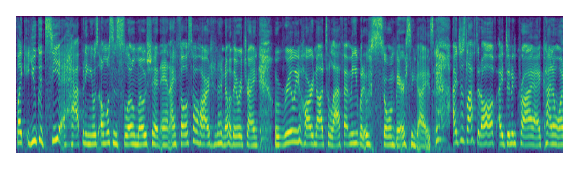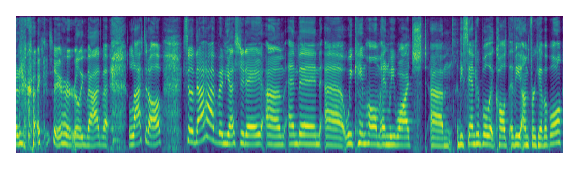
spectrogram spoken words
like, you could see it happening. It was almost in slow motion. And I felt so hard. And I know they were trying really hard not to laugh at me, but it was so embarrassing, guys. I just laughed it off. I didn't cry. I kind of wanted to cry because it hurt really bad, but laughed it off. So that happened yesterday. Um, and then uh, we came home home and we watched um, the Sandra Bullock called The Unforgivable.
